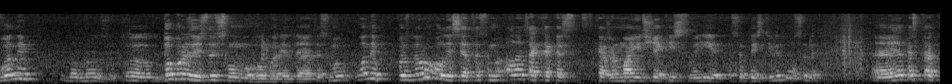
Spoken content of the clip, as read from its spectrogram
Вони е, доброзичливому гуморі, да. Вони поздоровалися, але так якось, скажімо, маючи якісь свої особисті відносини, е, якось так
